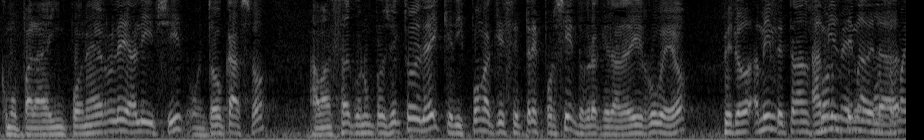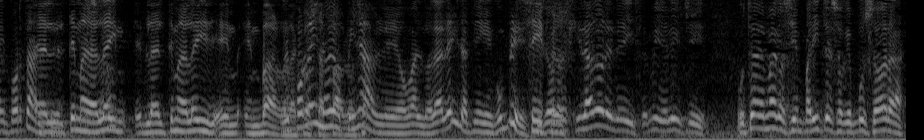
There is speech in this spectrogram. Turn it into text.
como para imponerle al IFSID, o en todo caso, avanzar con un proyecto de ley que disponga que ese 3%, creo que era la ley Rubeo, pero a mí, se transforme el tema en un de la, más importante. El tema de la ley, el tema de la ley en, en barra. por ley no es opinable, Osvaldo, la ley la tiene que cumplir. si los legisladores le dicen, mire, Lipchi, usted además los 100 palitos eso que puso ahora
